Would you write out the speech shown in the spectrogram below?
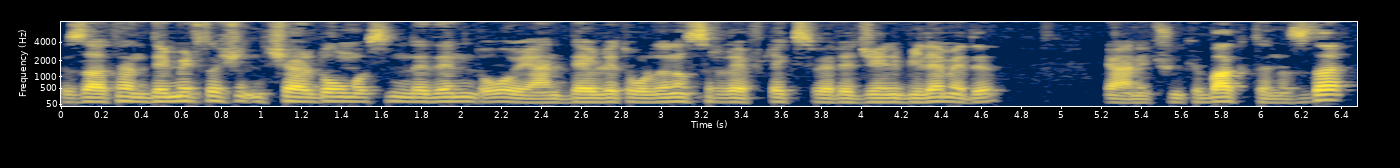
Zaten Demirtaş'ın içeride olmasının nedeni de o. Yani devlet orada nasıl refleks vereceğini bilemedi. Yani çünkü baktığınızda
